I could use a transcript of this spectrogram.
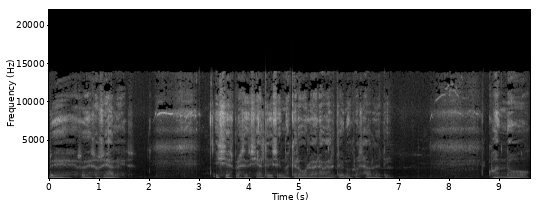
de redes sociales. Y si es presencial, te dicen, no quiero volver a verte, no quiero saber de ti. Cuando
